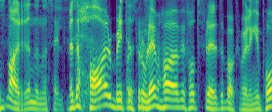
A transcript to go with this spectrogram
snarere enn denne selfie. Men det har blitt et problem, har vi fått flere tilbakemeldinger på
